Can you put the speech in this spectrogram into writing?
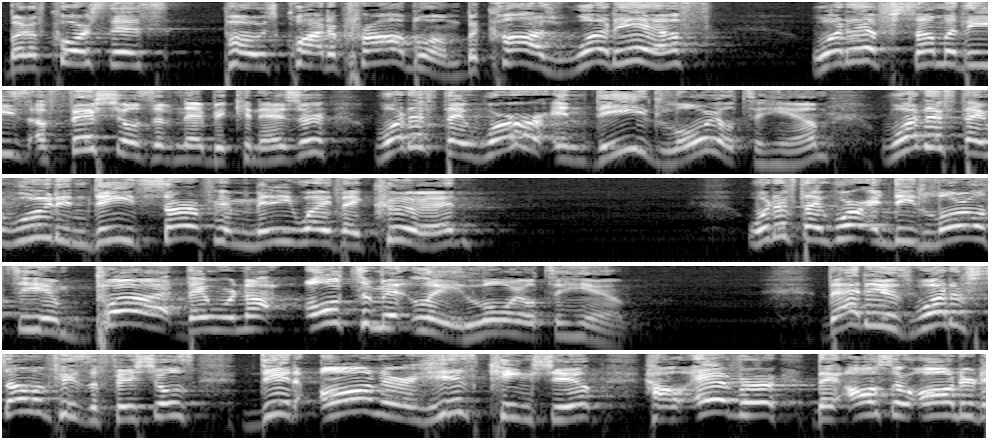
But of course, this posed quite a problem because what if, what if some of these officials of Nebuchadnezzar, what if they were indeed loyal to him? What if they would indeed serve him in any way they could? What if they were indeed loyal to him, but they were not ultimately loyal to him? That is, what if some of his officials did honor his kingship, however, they also honored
